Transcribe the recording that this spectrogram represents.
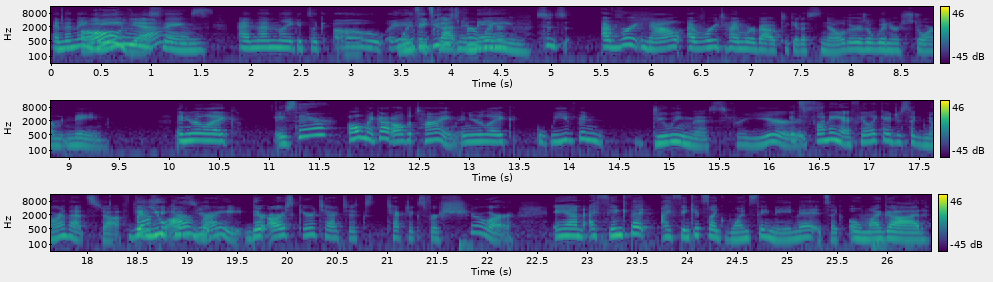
and then they Oh, name yes. these things and then like it's like oh eh, Once they do this for winter since every now every time we're about to get a snow there's a winter storm name and you're like is there? oh my god all the time and you're like we've been doing this for years It's funny. I feel like I just ignore that stuff. But Yeah, you are right. There are scare tactics tactics for sure. And I think that I think it's like once they name it, it's like, "Oh my god,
